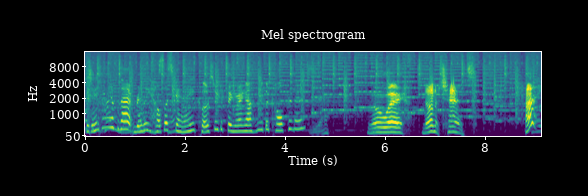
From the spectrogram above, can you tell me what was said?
Did anything of that really help us get any closer to figuring out who the culprit is? No way. Not a chance. Huh?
